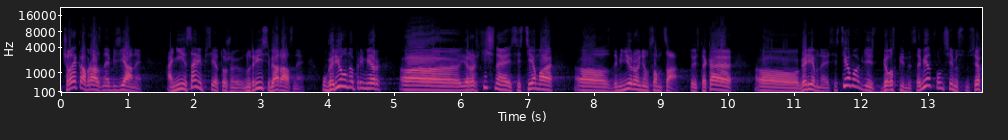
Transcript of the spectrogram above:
человекообразные обезьяны, они сами все тоже внутри себя разные. У горилл, например, э, иерархичная система э, с доминированием самца. То есть такая э, гаремная система, где есть белоспинный самец, он всеми, всех,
